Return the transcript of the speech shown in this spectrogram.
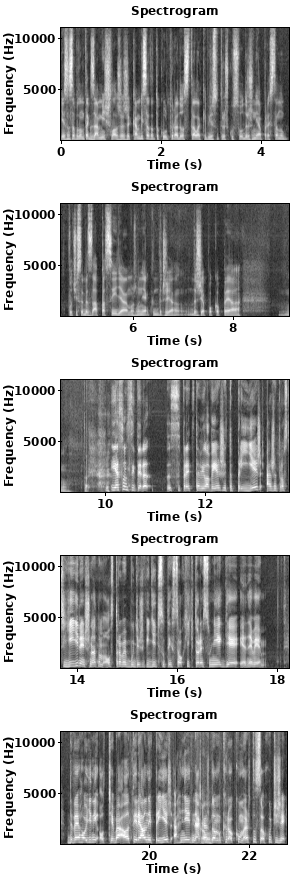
ja som sa potom tak zamýšľal, že, že kam by sa táto kultúra dostala, kebyže sú trošku súdržní a prestanú voči sebe zapasiť a možno nejak držia, držia pokope a no, tak. Ja som si teraz predstavila, vieš, že to prídeš a že proste jediné, čo na tom ostrove budeš vidieť, sú tie sochy, ktoré sú niekde, ja neviem, dve hodiny od teba, ale ty reálne prídeš a hneď na každom kroku máš tú sochu, čiže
